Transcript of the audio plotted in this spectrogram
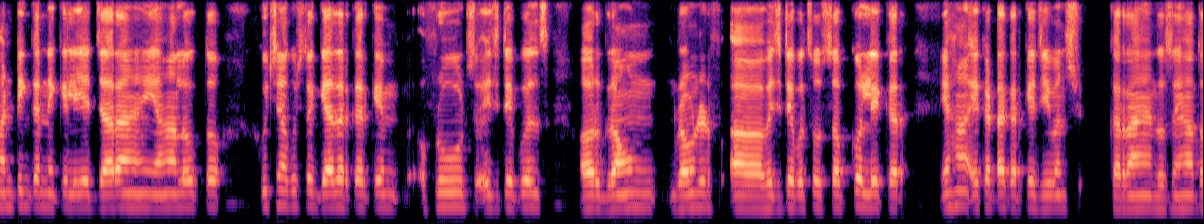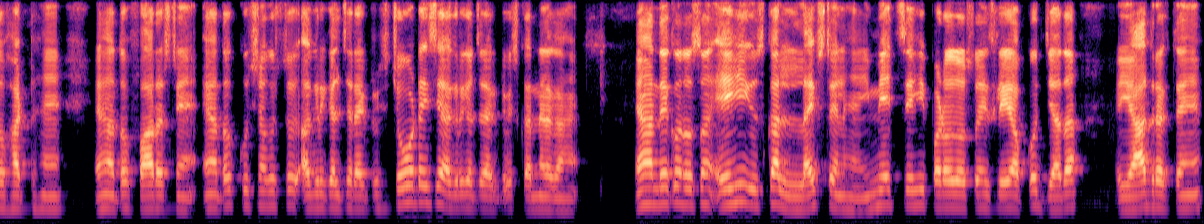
हंटिंग करने के लिए जा रहे हैं। यहाँ लोग तो कुछ ना कुछ तो गैदर करके फ्रूट्स वेजिटेबल्स और ग्राउंड ग्राउंडेड वेजिटेबल्स सबको लेकर यहाँ इकट्ठा करके जीवन कर रहे हैं। दोस्तों, यहाँ तो हट हैं, यहाँ तो फॉरेस्ट हैं, यहाँ तो कुछ ना कुछ तो एग्रीकल्चर एक्टिविटीज़ छोटे से एग्रीकल्चर एक्टिविटीज़ करने लगा है। यहाँ देखो दोस्तों, यही उसका लाइफस्टाइल है। इमेज से ही पढ़ो दोस्तों, इसलिए आपको ज़्यादा याद रखते हैं।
